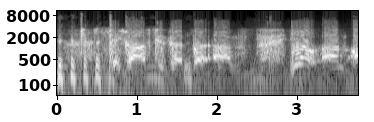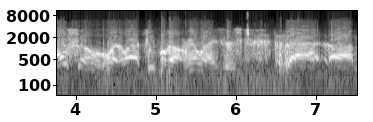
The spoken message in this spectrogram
Take off too good. But um, you know, um, also what a lot of people don't realize is that um,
